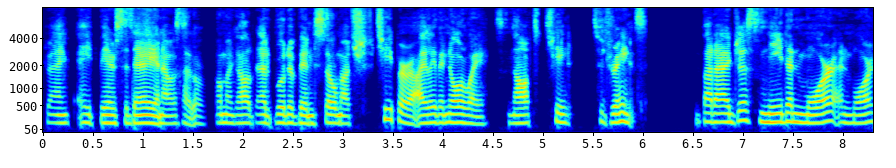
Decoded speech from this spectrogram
drank eight beers a day. And I was like, oh my God, that would have been so much cheaper. I live in Norway. It's not cheap to drink. But I just needed more and more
